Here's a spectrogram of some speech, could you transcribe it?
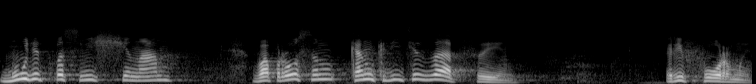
будет посвящена вопросам конкретизации реформы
